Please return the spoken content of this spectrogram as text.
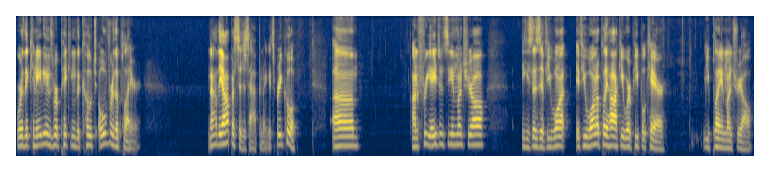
where the Canadians were picking the coach over the player. Now the opposite is happening. It's pretty cool. Um, on free agency in Montreal, he says if you want if you want to play hockey where people care, you play in Montreal.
